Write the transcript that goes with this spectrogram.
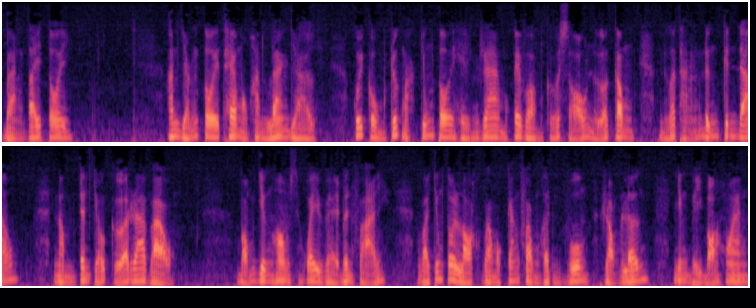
bàn tay tôi. Anh dẫn tôi theo một hành lang dài. Cuối cùng trước mặt chúng tôi hiện ra một cái vòm cửa sổ nửa cong, nửa thẳng đứng kín đáo, nằm trên chỗ cửa ra vào. Bỗng dưng Holmes quay về bên phải, và chúng tôi lọt vào một căn phòng hình vuông rộng lớn nhưng bị bỏ hoang.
